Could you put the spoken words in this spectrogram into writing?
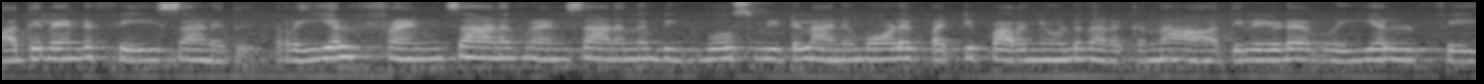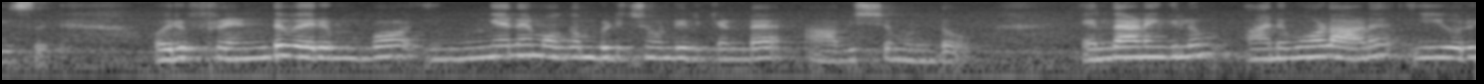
ആദിലേന്റെ ഫേസാണിത് റിയൽ ഫ്രണ്ട്സാണ് ഫ്രണ്ട്സ് ആണെന്ന് ബിഗ് ബോസ് വീട്ടിൽ അനുമോളെ പറ്റി പറഞ്ഞുകൊണ്ട് നടക്കുന്ന ആദിലയുടെ റിയൽ ഫേസ് ഒരു ഫ്രണ്ട് വരുമ്പോൾ ഇങ്ങനെ മുഖം പിടിച്ചുകൊണ്ടിരിക്കേണ്ട ആവശ്യമുണ്ടോ? എന്താണെങ്കിലും അനുമോളാണ് ഈ ഒരു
